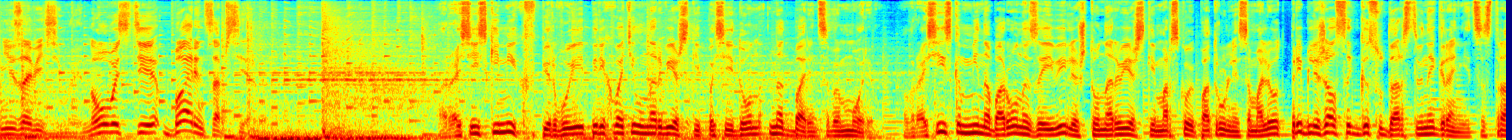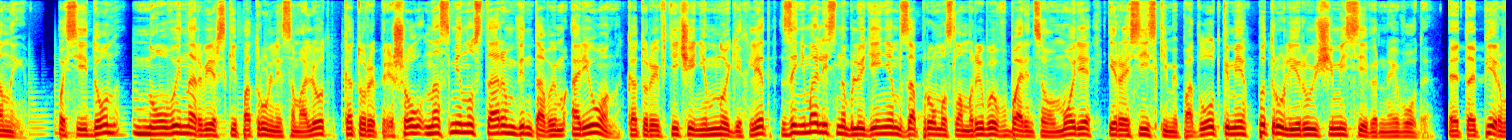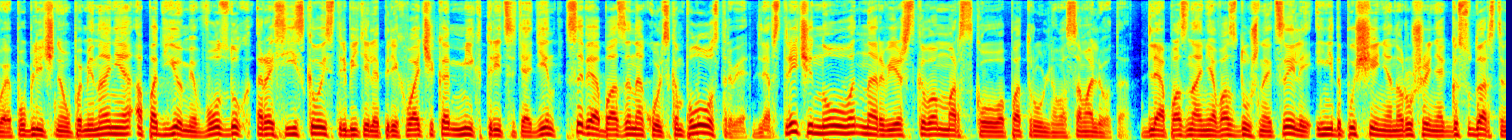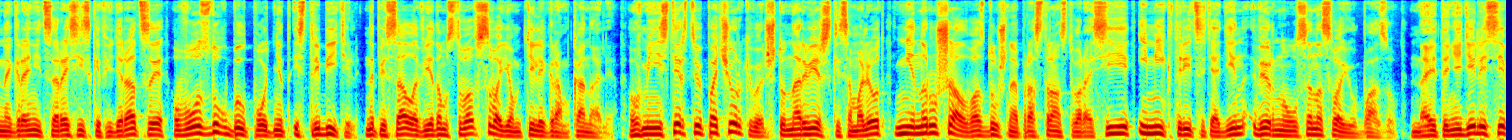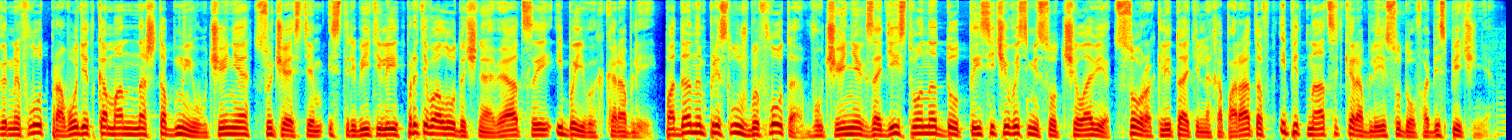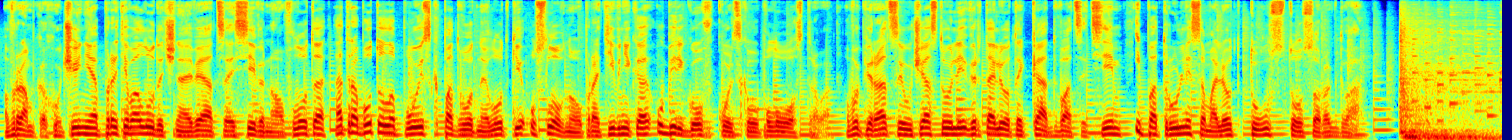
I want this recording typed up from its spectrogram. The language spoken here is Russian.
Независимые новости. Барин обсерва Российский МиГ впервые перехватил норвежский «Посейдон» над Баренцевым морем. В российском Минобороны заявили, что норвежский морской патрульный самолет приближался к государственной границе страны. Посейдон – новый норвежский патрульный самолет, который пришел на смену старым винтовым «Орион», которые в течение многих лет занимались наблюдением за промыслом рыбы в Баренцевом море и российскими подлодками, патрулирующими северные воды. Это первое публичное упоминание о подъеме в воздух российского истребителя-перехватчика МиГ-31 с авиабазы на Кольском полуострове для встречи нового норвежского морского патрульного самолета. Для опознания воздушной цели и недопущения нарушения государственной границы Российской Федерации воздух был поднят истребитель, написало ведомство в своем телеграм-канале. В министерстве подчеркивают, что норвежский самолет не нарушал воздушное пространство России и МиГ-31 вернулся на свою базу. На этой неделе Северный флот проводит командно-штабные учения с участием истребителей, противолодочной авиации и боевых кораблей. По данным пресс-службы флота, в учениях задействовано до 1800 человек, 40 летательных аппаратов и 15 кораблей судов обеспечения. В рамках учения противолодочная авиация Северного флота отработала поиск подводной лодки условного противника у берегов Кольского полуострова. В операции участвовали вертолеты К-27 и патрульный самолет Ту-142.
